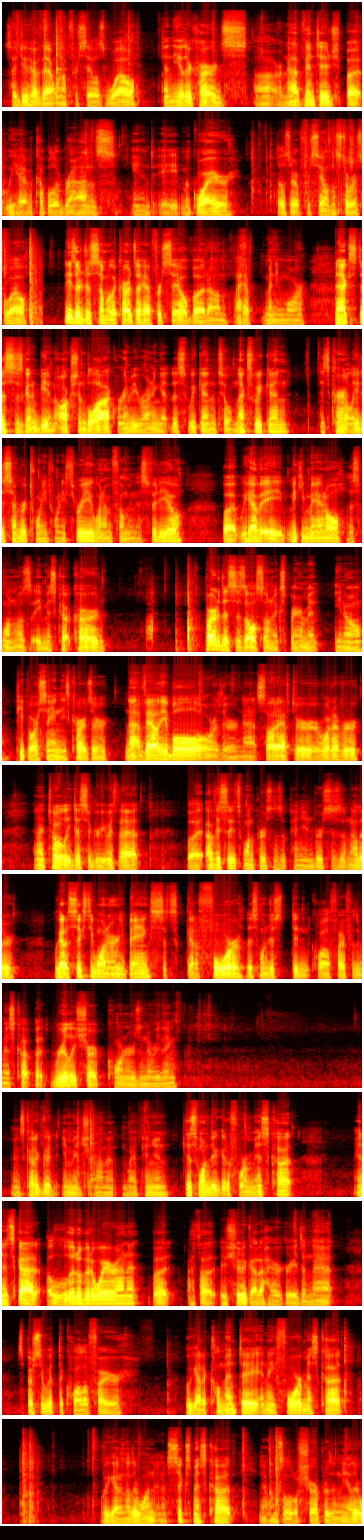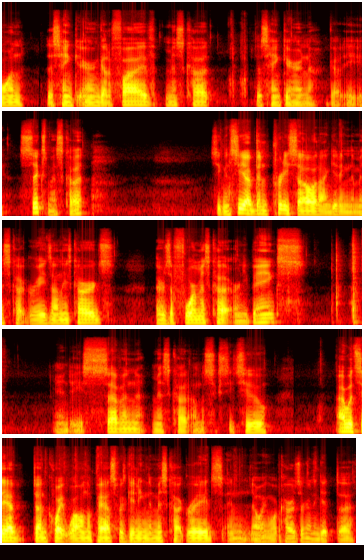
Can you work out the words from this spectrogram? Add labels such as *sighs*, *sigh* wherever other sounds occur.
So I do have that one up for sale as well. And the other cards uh, are not vintage, but we have a couple of bronze and a McGwire. Those are up for sale in the store as well. These are just some of the cards I have for sale, but um, I have many more. Next, this is going to be an auction block. We're going to be running it this weekend until next weekend. It's currently December 2023 when I'm filming this video, but we have a Mickey Mantle. This one was a miscut card. Part of this is also an experiment. You know, people are saying these cards are not valuable or they're not sought after or whatever, and I totally disagree with that. But obviously it's one person's opinion versus another. We got a 61 Ernie Banks. It's got a 4. This one just didn't qualify for the miscut, but really sharp corners and everything. And it's got a good image on it, in my opinion. This one did get a 4 miscut. And it's got a little bit of wear on it, but I thought it should have got a higher grade than that, especially with the qualifier. We got a Clemente in a 4 miscut. We got another one in a 6 miscut. That one's a little sharper than the other one. This Hank Aaron got a 5 miscut. This Hank Aaron got a 6 miscut. So you can see I've been pretty solid on getting the miscut grades on these cards. There's a 4 miscut Ernie Banks and a 7 miscut on the 62. I would say I've done quite well in the past with getting the miscut grades and knowing what cards are going to get the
